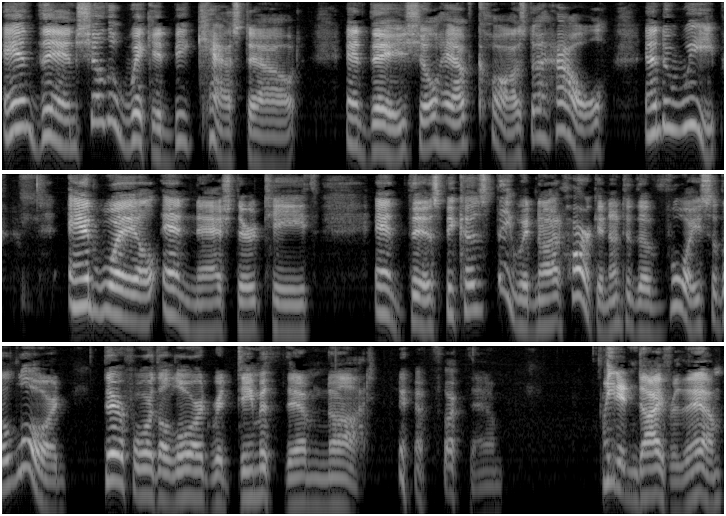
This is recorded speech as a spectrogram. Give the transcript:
And then shall the wicked be cast out, and they shall have cause to howl, and to weep, and wail, and gnash their teeth. And this because they would not hearken unto the voice of the Lord. Therefore the Lord redeemeth them not. Fuck them. He didn't die for them.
